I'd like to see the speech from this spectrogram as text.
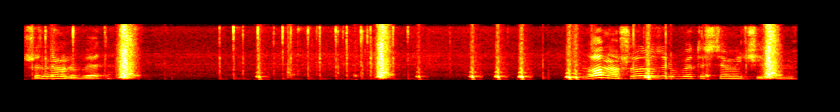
Що з ними робити? А що зробити з цими чіпами?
